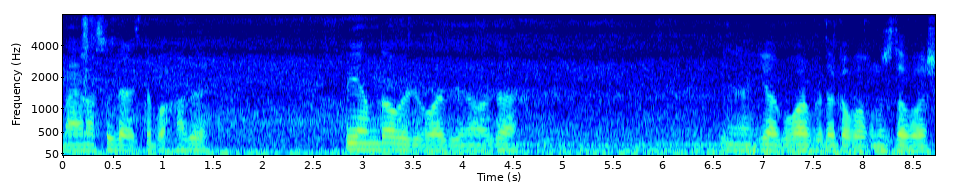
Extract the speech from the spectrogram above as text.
mənasız dərəcədə bahadır. BMW var bir dənə orada. Yəni Jaguar burada qabağımızda var.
